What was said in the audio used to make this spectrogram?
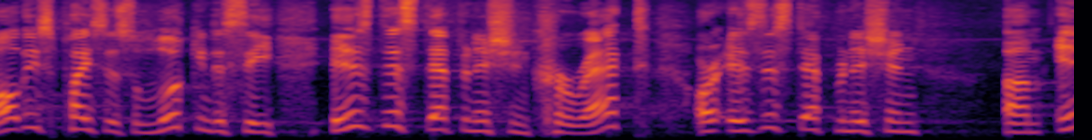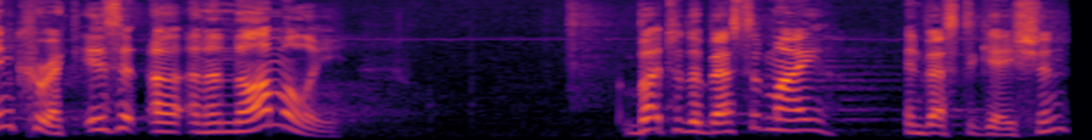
all these places looking to see is this definition correct or is this definition um, incorrect? Is it a, an anomaly? But to the best of my investigation,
